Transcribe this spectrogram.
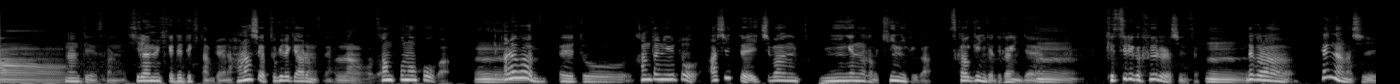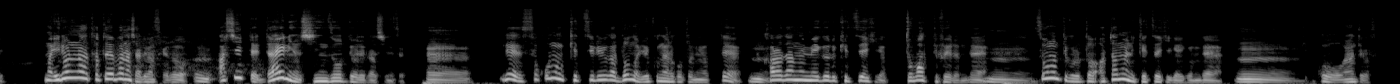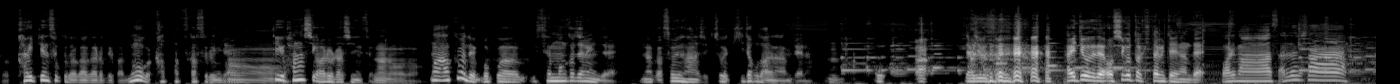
うん、なんていうんですかね、ひらめきが出てきたみたいな話が時々あるんですね。なるほど。散歩の方が。あれは、えっ、ー、と、簡単に言うと、足って一番人間の中の筋肉が、使う筋肉がでかいんで、うん、血流が増えるらしいんですよ。だから、変な話、まあ、いろんな例え話ありますけど、足って第二の心臓って言われるらしいんですよ。で、そこの血流がどんどん良くなることによって、うん、体に巡る血液がドバって増えるんで、うん、そうなってくると頭に血液が行くんで、うん、こう、なんていうか、回転速度が上がるというか、脳が活発化するみたいな、っていう話があるらしいんですよ。なるほど。まあ、あくまで僕は専門家じゃないんで、なんかそういう話ちょっと聞いたことあるな、みたいな。うん、お、あ、大丈夫ですよ。はい、ということで、お仕事来たみたいなんで、終わりまーす。ありがとうございました。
